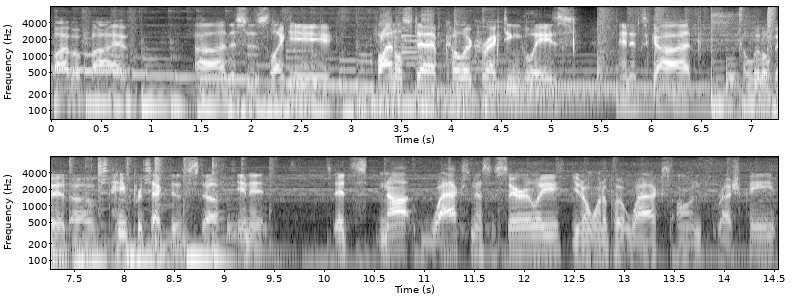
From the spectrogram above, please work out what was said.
505. Uh, this is like a final step color correcting glaze and it's got a little bit of paint protective stuff in it. It's not wax necessarily. You don't want to put wax on fresh paint.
